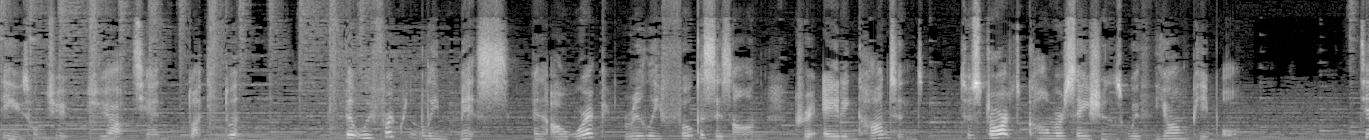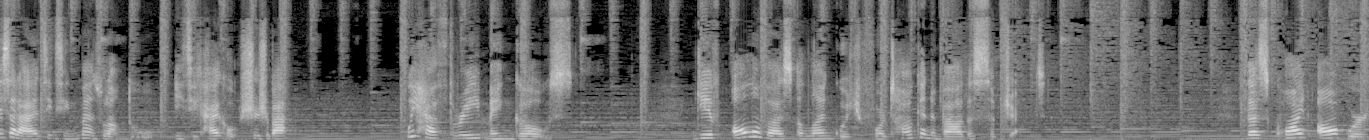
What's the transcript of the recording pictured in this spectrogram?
定语从句需要前短停顿。That we frequently miss, and our work really focuses on creating content to start conversations with young people. 接下来进行慢速朗读，一起开口试试吧。We have three main goals. Give all of us a language for talking about a subject. That's quite awkward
